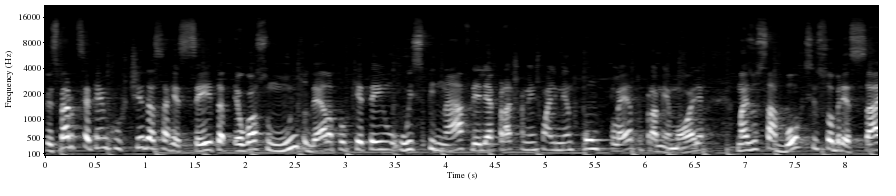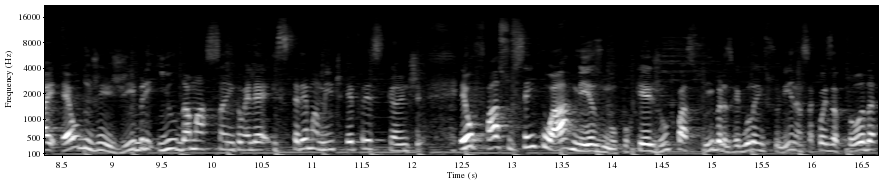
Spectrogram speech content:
Eu espero que você tenha curtido essa receita. Eu gosto muito dela porque tem o espinafre, ele é praticamente um alimento completo para a memória mas o sabor que se sobressai é o do gengibre e o da maçã, então ele é extremamente refrescante. Eu faço sem coar mesmo, porque junto com as fibras regula a insulina, essa coisa toda.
